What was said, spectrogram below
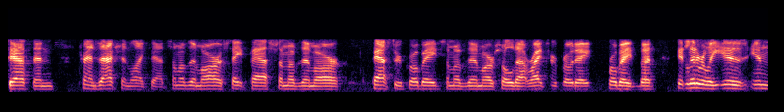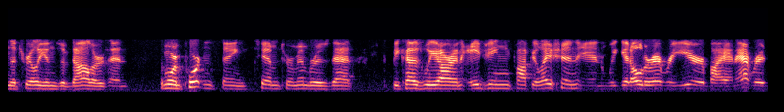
death and transaction like that. Some of them are estate pass, some of them are passed through probate, some of them are sold outright through probate. Probate, but it literally is in the trillions of dollars. And the more important thing, Tim, to remember is that because we are an aging population and we get older every year by an average,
